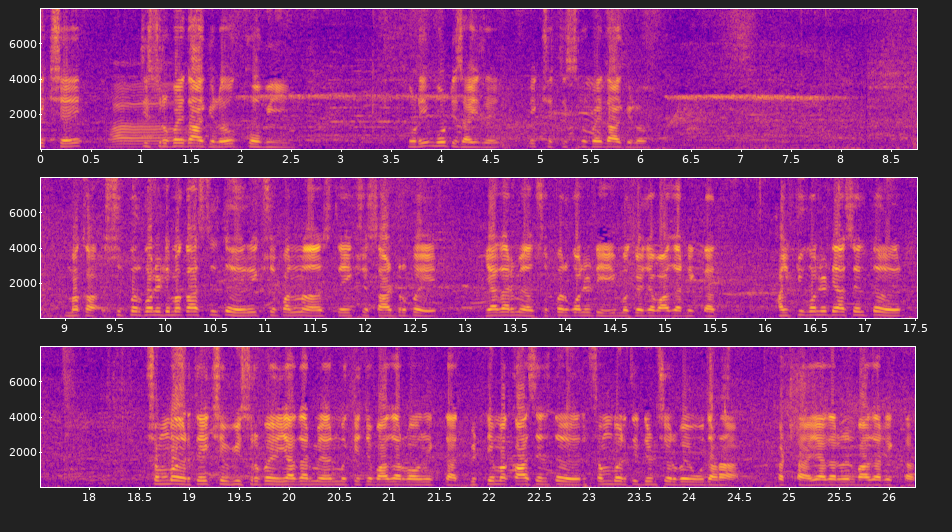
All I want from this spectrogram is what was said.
एकशे तीस रुपये दहा किलो कोबी. थोडी मोठी साईज आहे एकशे तीस रुपये दहा किलो. मका सुपर क्वालिटी मका असतील तर एकशे पन्नास ते एकशे साठ रुपये या दरम्यान सुपर क्वालिटी मक्याच्या बाजार निघतात. हलकी क्वालिटी असेल तर शंभर ते एकशे वीस रुपये या दरम्यान मक्याचे बाजारभाव निघतात. बिट्टी मका असेल तर शंभर ते दीडशे रुपये उधाडा कट्टा या दरम्यान बाजार निघतात.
